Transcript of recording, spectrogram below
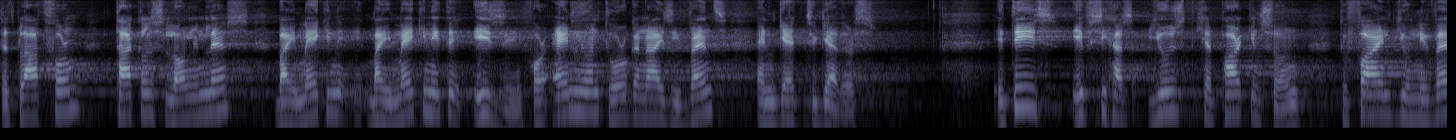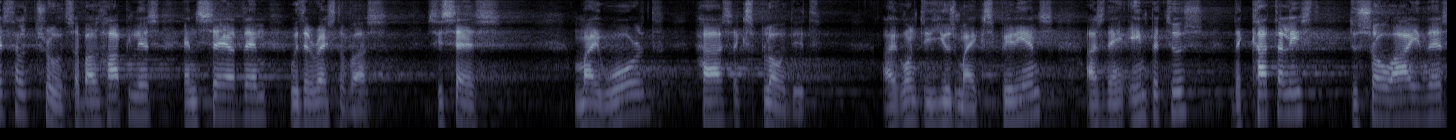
The platform tackles loneliness by making, by making it easy for anyone to organize events and get-togethers. It is if she has used her Parkinson to find universal truths about happiness and share them with the rest of us. She says, my world has exploded. I want to use my experience as the impetus, the catalyst to show others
